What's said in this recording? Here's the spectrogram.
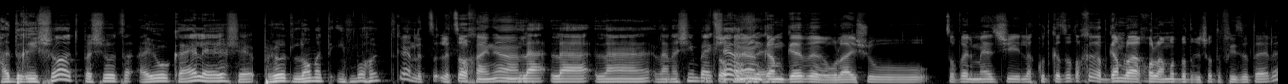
הדרישות פשוט היו כאלה שפשוט לא מתאימות כן, לצ- לצורך העניין, ל, ל, ל, לאנשים בהקשר לצורך העניין, הזה. גם גבר, אולי שהוא סובל מאיזושהי לקות כזאת או אחרת, גם לא יכול לעמוד בדרישות הפיזיות האלה.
